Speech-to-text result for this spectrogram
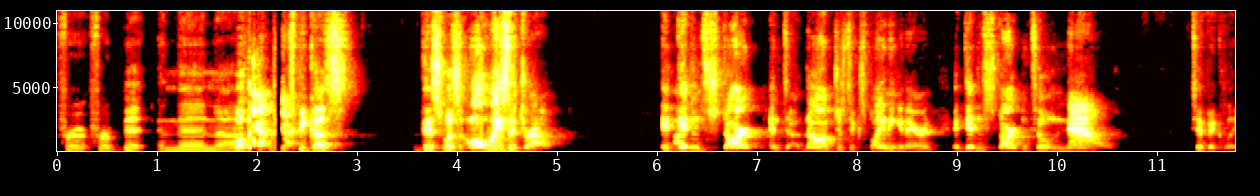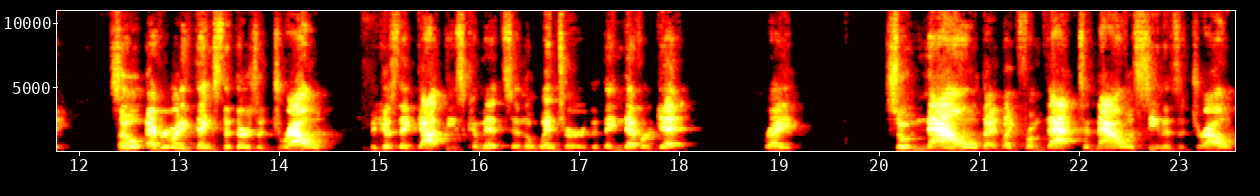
for for a bit, and then uh, Well, that, that's because this was always a drought. It didn't start until no, I'm just explaining it, Aaron. It didn't start until now, typically. So everybody thinks that there's a drought because they got these commits in the winter that they never get, right? So now that like from that to now is seen as a drought.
